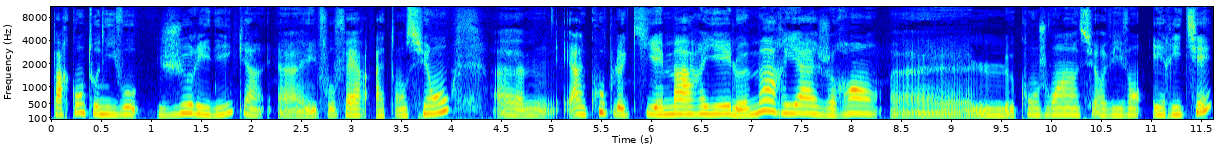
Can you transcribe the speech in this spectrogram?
Par contre, au niveau juridique, euh, il faut faire attention. Euh, un couple qui est marié, le mariage rend conjoint survivant héritier.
